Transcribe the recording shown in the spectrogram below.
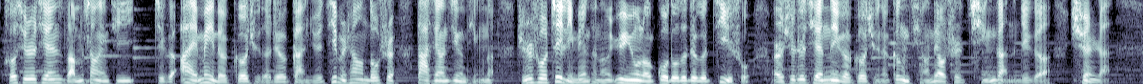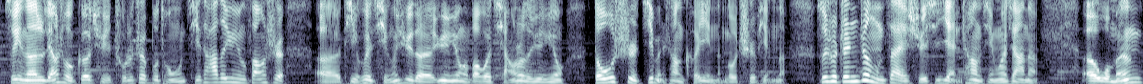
和薛之谦咱们上一期这个暧昧的歌曲的这个感觉基本上都是大相径庭的，只是说这里面可能运用了过多的这个技术，而薛之谦那个歌曲呢更强调是情感的这个渲染，所以呢两首歌曲除了这不同，其他的运用方式，呃，体会情绪的运用，包括强弱的运用，都是基本上可以能够持平的。所以说真正在学习演唱的情况下呢，呃，我们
